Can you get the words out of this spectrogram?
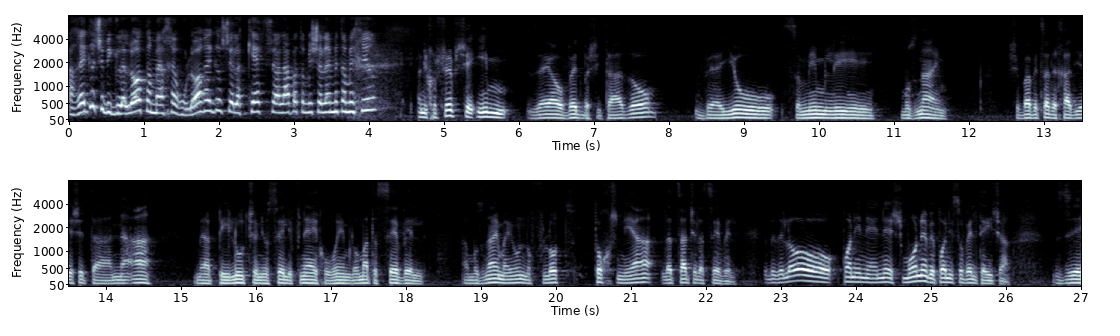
הרגע שבגללו אתה מאחר, הוא לא הרגע של הכיף שעליו אתה משלם את המחיר? אני חושב שאם זה היה עובד בשיטה הזו, והיו שמים לי מאזניים, שבה בצד אחד יש את ההנאה מהפעילות שאני עושה לפני האיחורים, לעומת הסבל, המאזניים היו נופלות תוך שנייה לצד של הסבל. וזה לא, פה אני נהנה שמונה ופה אני סובל תשע. זה,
